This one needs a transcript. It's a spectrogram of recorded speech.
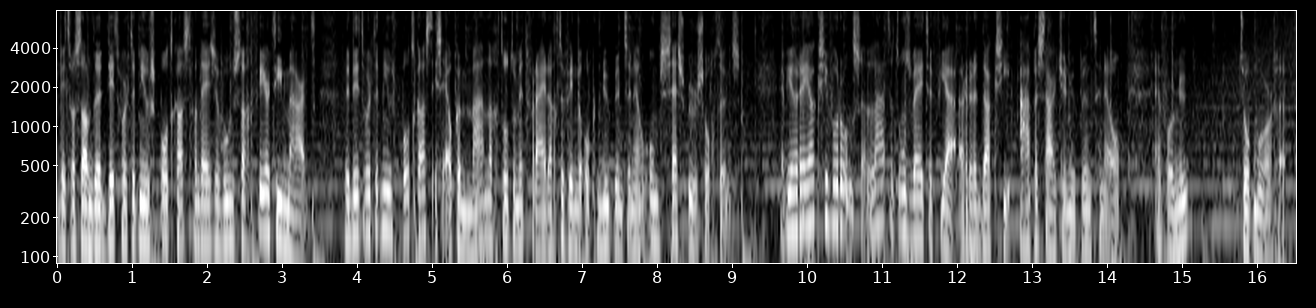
Dit was dan de Dit wordt het nieuws podcast van deze woensdag 14 maart. De Dit wordt het nieuws podcast is elke maandag tot en met vrijdag te vinden op nu.nl om 6 uur ochtends. Heb je een reactie voor ons? Laat het ons weten via redactieapenstaartje nu.nl. En voor nu, tot morgen.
